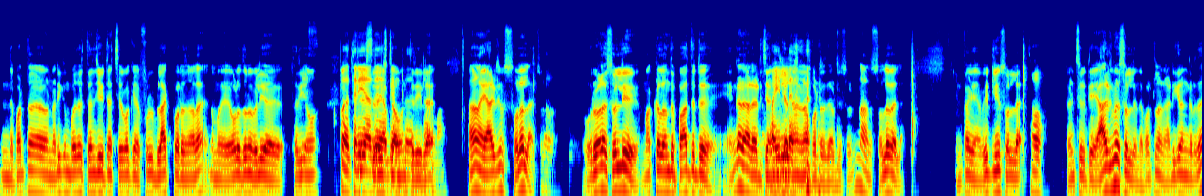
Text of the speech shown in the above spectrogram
இந்த படத்தை நடிக்கும்போது தெரிஞ்சுக்கிட்டேன் சரி ஓகே ஃபுல் பிளாக் போகிறதுனால நம்ம எவ்வளோ தூரம் வெளியே தெரியும்? இப்ப தெரியாது தெரியல. ஆமா. அதனால் நான் யார்கிட்டயும் சொல்லலை ஆக்சுவலாக ஒருவேளை சொல்லி மக்கள் வந்து பார்த்துட்டு அடிச்சேன் அப்ப இல்ல. கேட்டா என்ன பண்ணுறது அப்படின்னு சொல்லிட்டு நான் சொல்லவே இல்லை. இன்ஃபேக்ட் என் வீட்லேயும் சொல்ல. ஃப்ரெண்ட்ஸுக்கிட்ட யாருக்குமே சொல்லு இந்த படத்தில் நடிக்கிறேங்கிறத.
